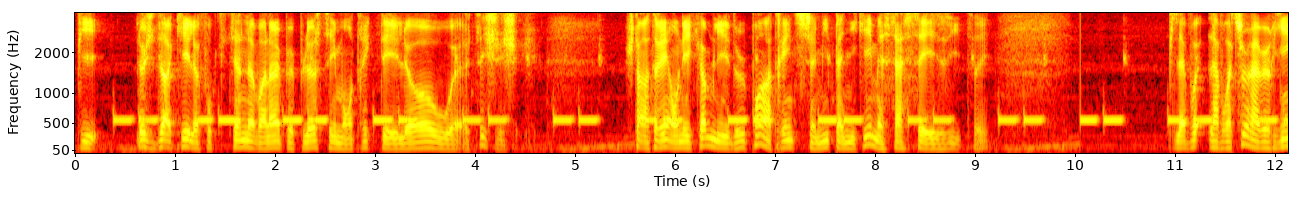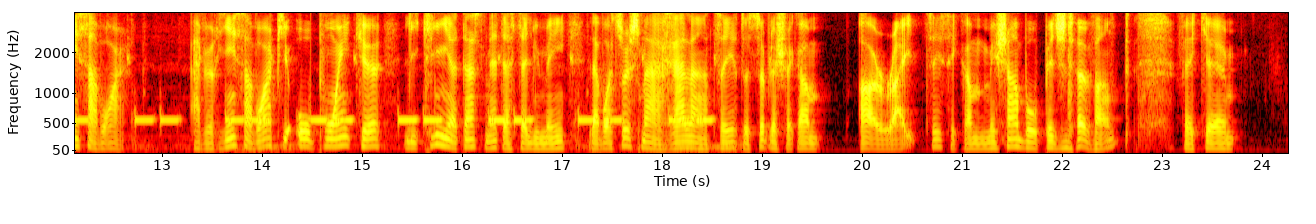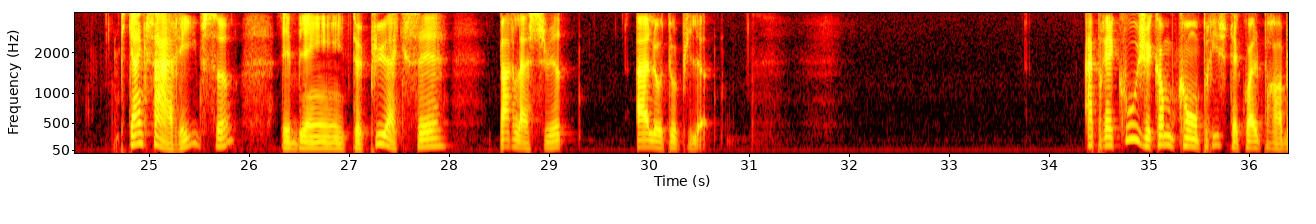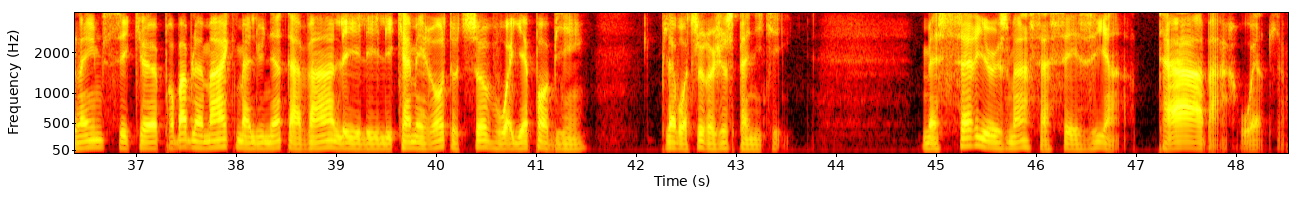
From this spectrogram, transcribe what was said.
Puis Là, je dis, OK, il faut que tu tiennes le volant un peu plus, tu montrer que tu là. Ou, euh, tu sais, je, je, en train, on est comme les deux, pas en train de semi-paniquer, mais ça saisit, tu sais. Puis la, voiture, elle veut rien savoir. Elle veut rien savoir, puis au point que les clignotants se mettent à s'allumer, la voiture se met à ralentir, tout ça, puis là, je fais comme, alright, tu sais, c'est comme méchant beau pitch de vente. Fait que. Puis quand que ça arrive, ça, eh bien, tu n'as plus accès par la suite l'autopilote. Après coup, j'ai comme compris c'était quoi le problème. C'est que probablement que ma lunette avant, les, caméras, tout ça, voyaient pas bien. Puis la voiture a juste paniqué. Mais sérieusement, ça saisit en tabarouette. Là.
